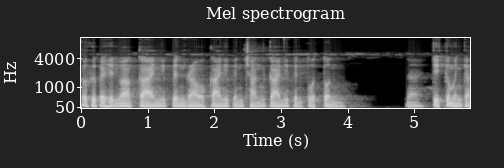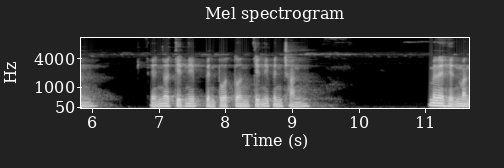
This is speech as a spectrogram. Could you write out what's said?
ก็คือไปเห็นว่ากายนี้เป็นเรา กายนี้เป็นฉัน กายนี้เป็นตัวตนนะจิตก็เหมือนกัน เห็นว่าจิตนี้เป็นตัวตน จิตนี้เป็นฉัน ไม่ได้เห็นมัน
